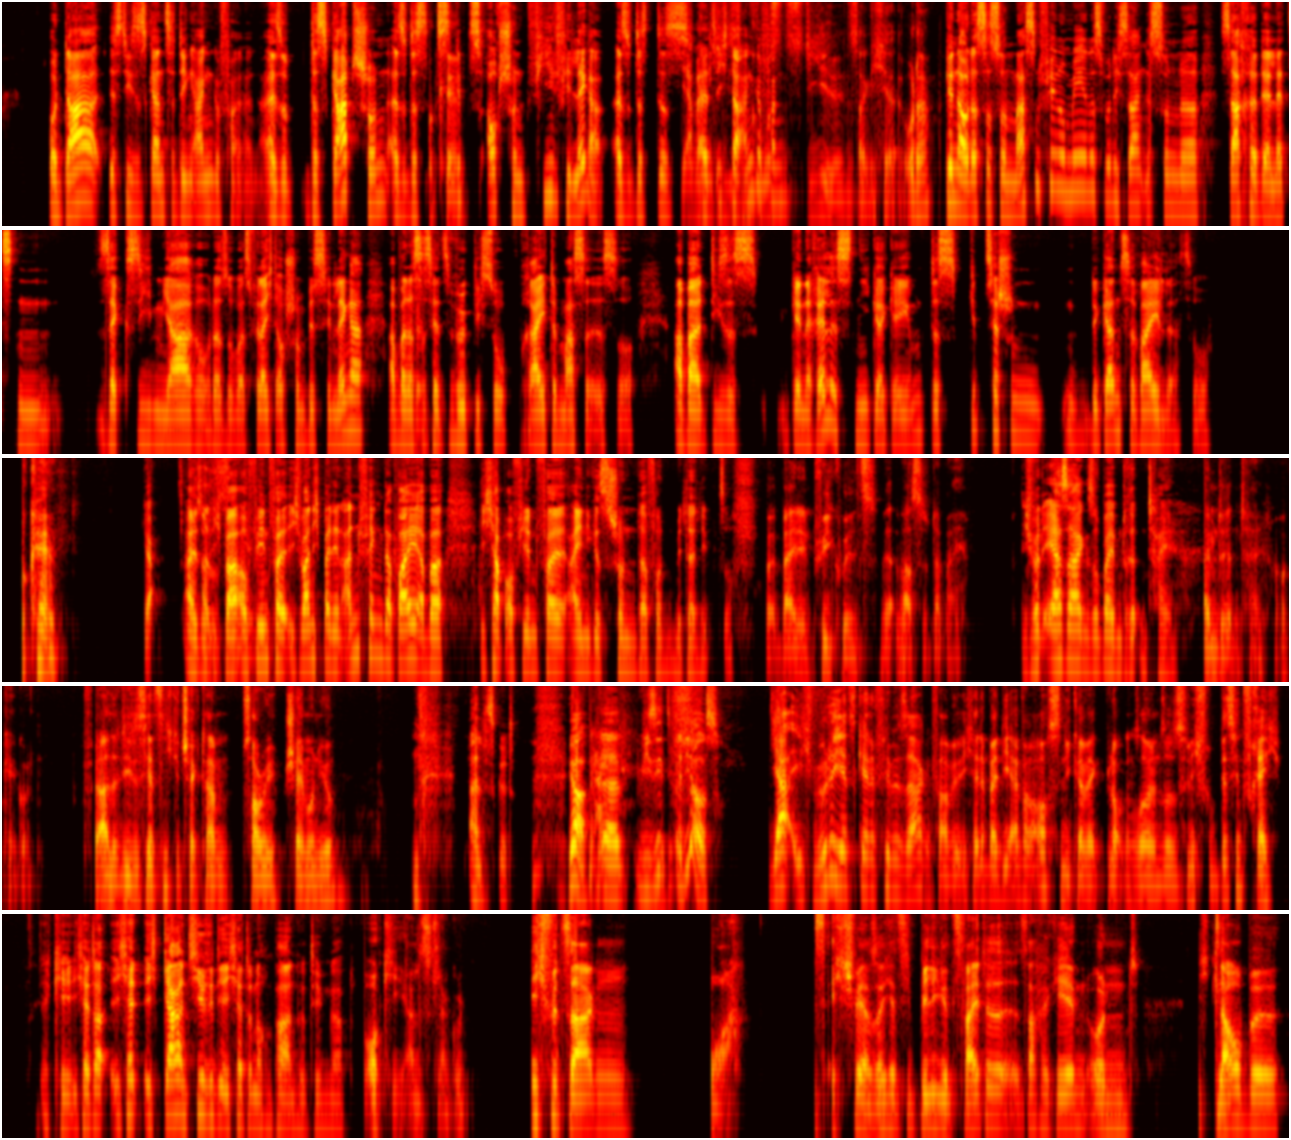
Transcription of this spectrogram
Und da ist dieses ganze Ding angefangen. Also, das gab's schon, also das, das Okay. gibt's auch schon viel, viel länger. Also, das, das, Ja, als ich da angefangen Stil, sage ich ja, oder? Genau, dass das so ein Massenphänomen ist, würde ich sagen, ist so eine Sache der letzten sechs, sieben Jahre oder sowas. Vielleicht auch schon ein bisschen länger, aber dass Okay. das jetzt wirklich so breite Masse ist. So. Aber dieses generelle Sneaker-Game, das gibt's ja schon eine ganze Weile. So. Okay. Ja, also, Also ich war auf jeden. Fall, ich war nicht bei den Anfängen dabei, aber ich habe auf jeden Fall einiges schon davon miterlebt. So. Bei, bei den Prequels wa- warst du dabei. Ich würde eher sagen, so beim dritten Teil. Beim dritten Teil. Okay, gut. Für alle, die das jetzt nicht gecheckt haben, sorry, shame on you. Alles gut. Ja, äh, wie sieht's bei dir aus? Ja, ich würde jetzt gerne Filme sagen, Fabio. Ich hätte bei dir einfach auch Sneaker wegblocken sollen. So. Das finde ich ein bisschen frech. Okay, ich hätte, ich hätte, ich garantiere dir, ich hätte noch ein paar andere Themen gehabt. Okay, alles klar, gut. Ich würde sagen, boah, ist echt schwer. Soll ich jetzt die billige zweite Sache gehen? Und ich glaube,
